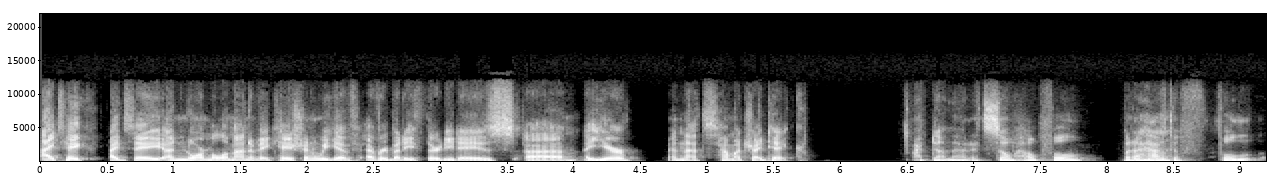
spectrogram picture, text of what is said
I take, I'd say, a normal amount of vacation. We give everybody 30 days uh, a year, and that's how much I take. I've done that. It's so helpful, but I have mm-hmm. to full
